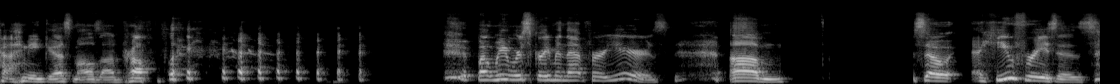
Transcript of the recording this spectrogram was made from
I mean, Gus Malzahn probably. but we were screaming that for years. Um, so Hugh Freeze's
